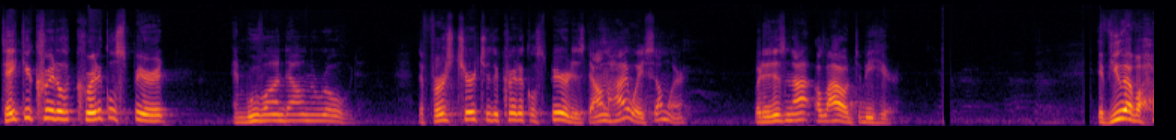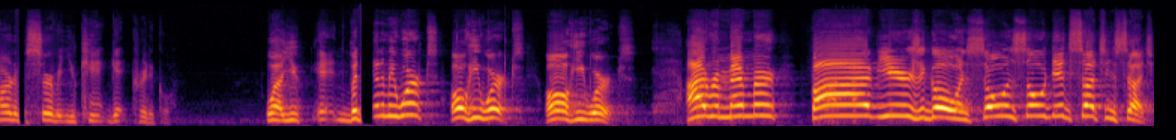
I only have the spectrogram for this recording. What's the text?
Take your critical, critical spirit and move on down the road. The first church of the critical spirit is down the highway somewhere, but it is not allowed to be here. If you have a heart of a servant, you can't get critical. Well, you, eh, but the enemy works. Oh, he works. Oh, he works. I remember five years ago and so and so did such and such.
